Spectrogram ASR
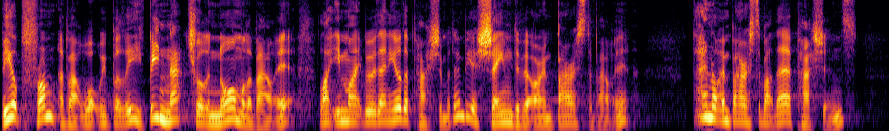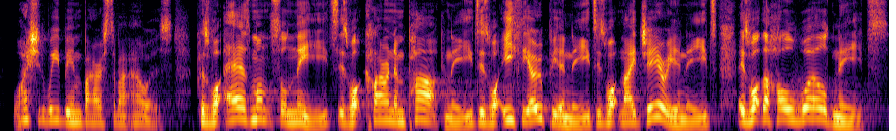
Be upfront about what we believe. Be natural and normal about it, like you might be with any other passion, but don't be ashamed of it or embarrassed about it. They're not embarrassed about their passions. Why should we be embarrassed about ours? Because what Eyres Monsell needs is what Clarendon Park needs, is what Ethiopia needs, is what Nigeria needs, is what the whole world needs.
